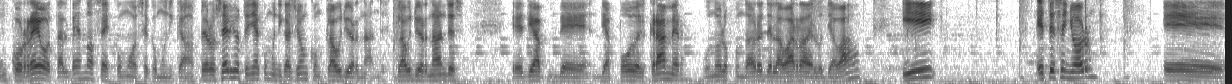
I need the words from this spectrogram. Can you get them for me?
un correo, tal vez no sé cómo se comunicaban, pero Sergio tenía comunicación con Claudio Hernández. Claudio Hernández es de, de, apodo el Kramer, uno de los fundadores de la barra de los de abajo, y este señor eh,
